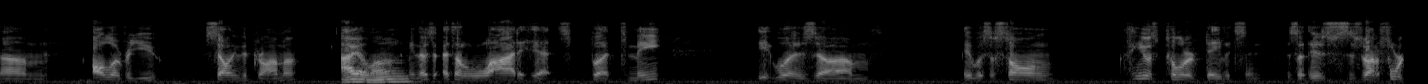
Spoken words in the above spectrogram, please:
um, All Over You, Selling the Drama. I I mean, those, that's a lot of hits. But to me, it was um, it was a song. I think it was Pillar of Davidson. It's, it's, it's about a four.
